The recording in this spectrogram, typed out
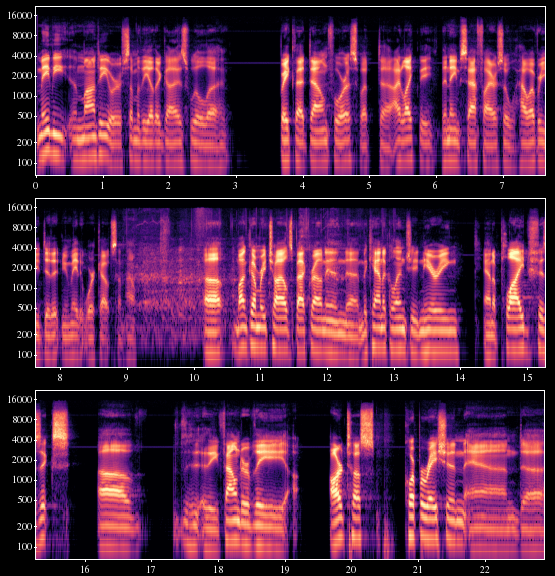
Maybe Monty or some of the other guys will uh, break that down for us, but uh, I like the, the name SAFIRE, so however you did it, you made it work out somehow. Uh, Montgomery Child's background in uh, mechanical engineering and applied physics, uh, the, the, founder of the Artus Corporation, and uh,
